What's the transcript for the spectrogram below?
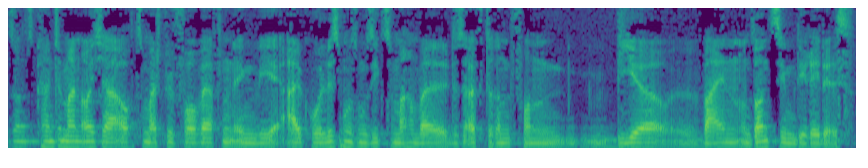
Sonst könnte man euch ja auch zum Beispiel vorwerfen, irgendwie Alkoholismusmusik zu machen, weil des Öfteren von Bier, Wein und sonstigem die Rede ist.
